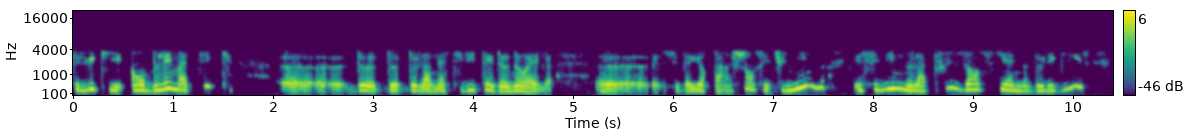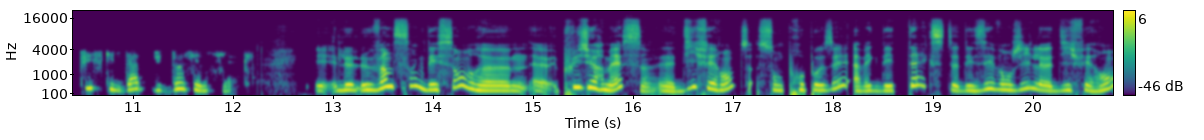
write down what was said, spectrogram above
celui qui est emblématique euh, de, de, la nativité de Noël. Euh, c'est d'ailleurs pas un chant, c'est une hymne, et c'est l'hymne la plus ancienne de l'Église, puisqu'il date du deuxième siècle le, 25 décembre, euh, euh, plusieurs messes euh, différentes sont proposées avec des textes, des évangiles différents.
